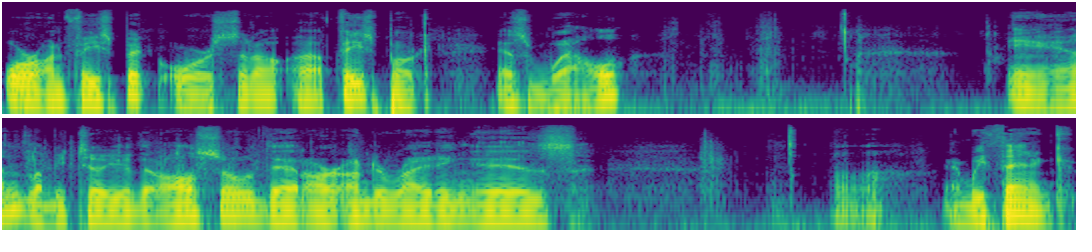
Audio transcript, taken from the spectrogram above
or on Facebook or uh, Facebook as well. And let me tell you that also that our underwriting is uh, and we thank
